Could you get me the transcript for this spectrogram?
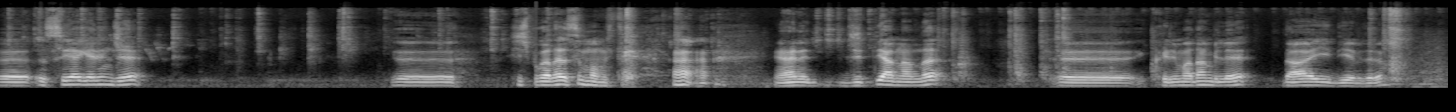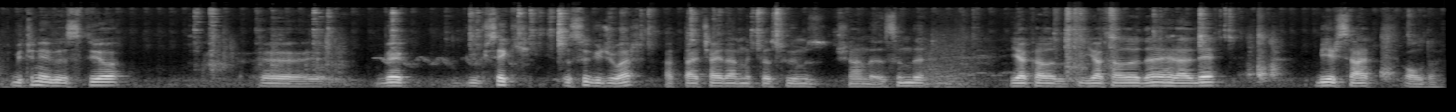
e, ısıya gelince e, hiç bu kadar ısınmamıştık. yani ciddi anlamda e, klimadan bile daha iyi diyebilirim. Bütün evi ısıtıyor e, ve yüksek ısı gücü var. Hatta çaydanlıkta suyumuz şu anda ısındı. Yakalı, yakalı herhalde bir saat oldu.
